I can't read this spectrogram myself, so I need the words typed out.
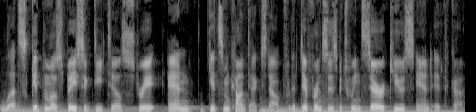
let's get the most basic details straight and get some context out for the differences between Syracuse and Ithaca.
